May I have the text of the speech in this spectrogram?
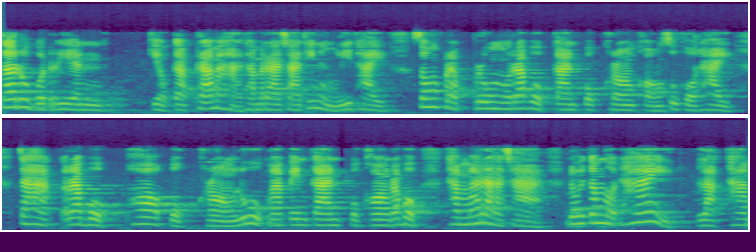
สรุปบทเรียนเกี่ยวกับพระมหาธรรมราชาที่หนึ่งลิไทย ทรงปรับปรุงระบบการปกครองของสุโขทัย จากระบบพ่อปกครองลูกมาเป็นการปกครองระบบธรรมราชา โดยกำหนดให้หลักธรรม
